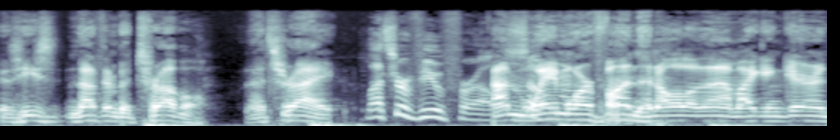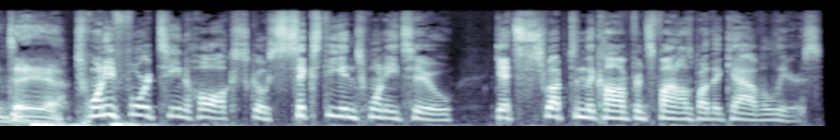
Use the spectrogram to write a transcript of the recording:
Because he's nothing but trouble. That's right. Let's review Ferrall. I'm So, way more fun than all of them. I can guarantee you. 2014 Hawks go 60 and 22, get swept in the conference finals by the Cavaliers.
